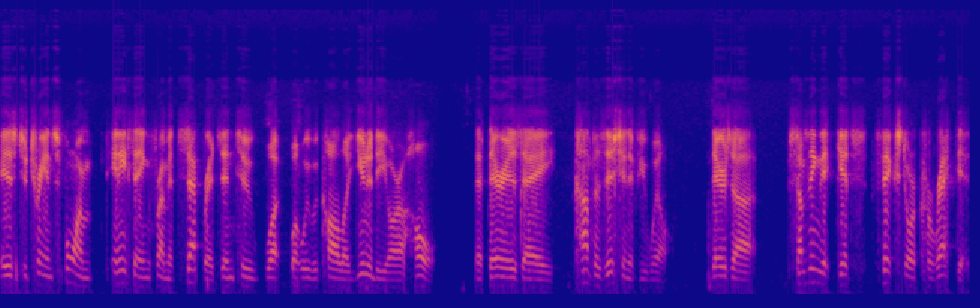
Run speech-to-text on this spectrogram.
is to transform anything from its separates into what, what we would call a unity or a whole. That there is a composition, if you will. There's a something that gets fixed or corrected.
